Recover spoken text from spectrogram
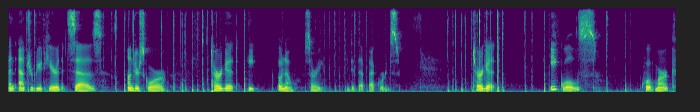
an attribute here that says underscore target e oh no, sorry, I did that backwards. Target equals quote mark,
